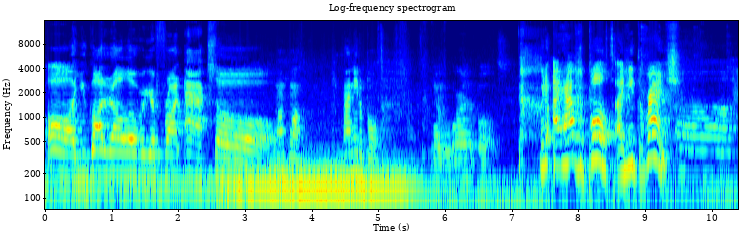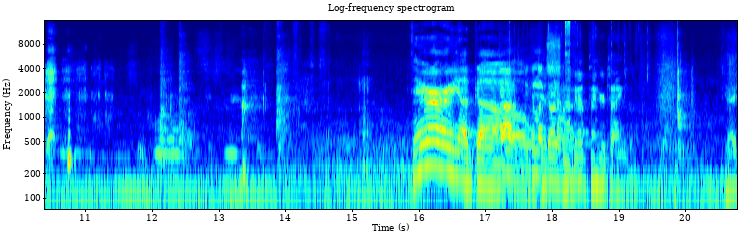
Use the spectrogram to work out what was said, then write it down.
Oh, you got it all over your front axle. Womp womp. I need a bolt. No, but where are the bolts? We don't, I have the bolts. I need the wrench. Uh, there you go. Got him. You can let go Just now. snug it up finger tight. Okay.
